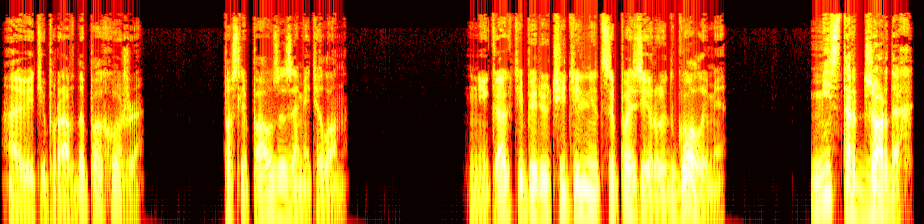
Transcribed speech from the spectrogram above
«А ведь и правда похоже», — после паузы заметил он. «Никак теперь учительницы позируют голыми». «Мистер Джордах,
